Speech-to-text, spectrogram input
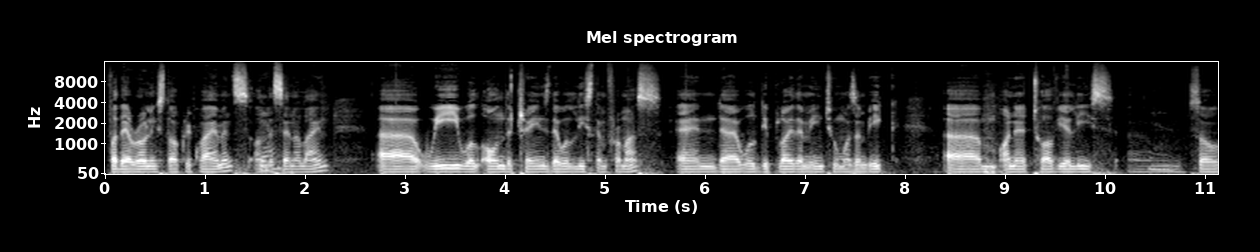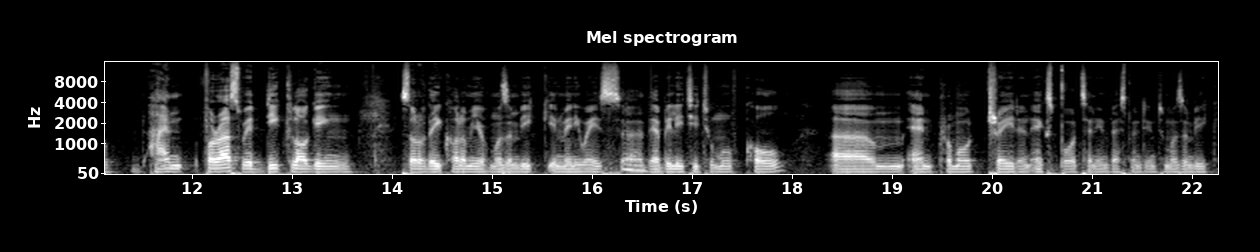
for their rolling stock requirements on yeah. the Sena line. Uh, we will own the trains, they will lease them from us, and uh, we'll deploy them into Mozambique um, on a 12-year lease. Um, yeah. So for us, we're declogging sort of the economy of Mozambique in many ways, mm. the ability to move coal um, and promote trade and exports and investment into Mozambique.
